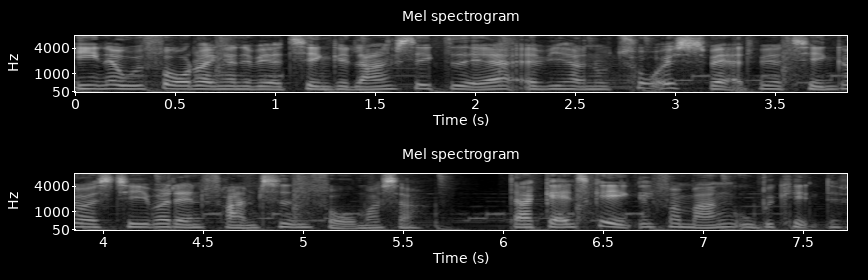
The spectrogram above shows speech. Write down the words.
En af udfordringerne ved at tænke langsigtet er, at vi har notorisk svært ved at tænke os til, hvordan fremtiden former sig. Der er ganske enkelt for mange ubekendte.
